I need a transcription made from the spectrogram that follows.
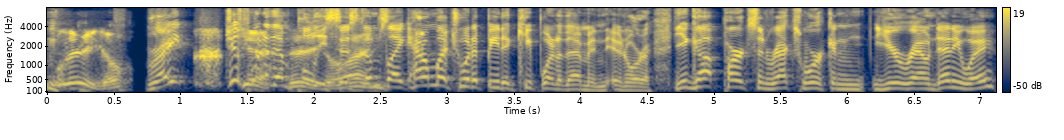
well, there you go. Right? Just one of them pulley systems. Like, how much would it be to keep one of them in, in order? You got Parks and Recs working year round anyway.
